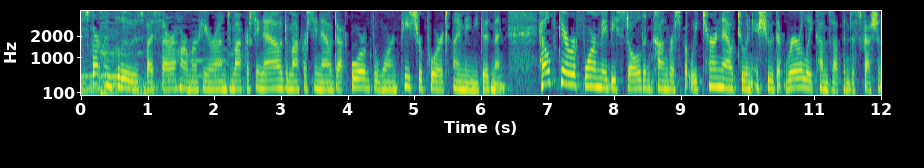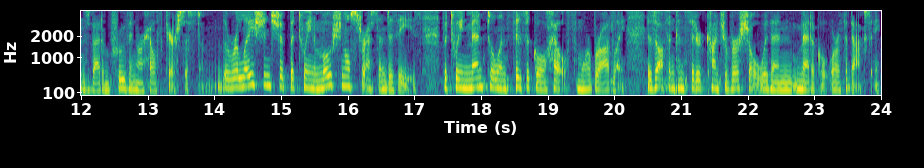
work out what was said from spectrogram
Escarpment Blues by Sarah Harmer here on Democracy Now!, democracynow.org, The War and Peace Report. I'm Amy Goodman. Healthcare reform may be stalled in Congress, but we turn now to an issue that rarely comes up in discussions about improving our healthcare system. The relationship between emotional stress and disease, between mental and physical health more broadly, is often considered controversial within medical orthodoxy.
